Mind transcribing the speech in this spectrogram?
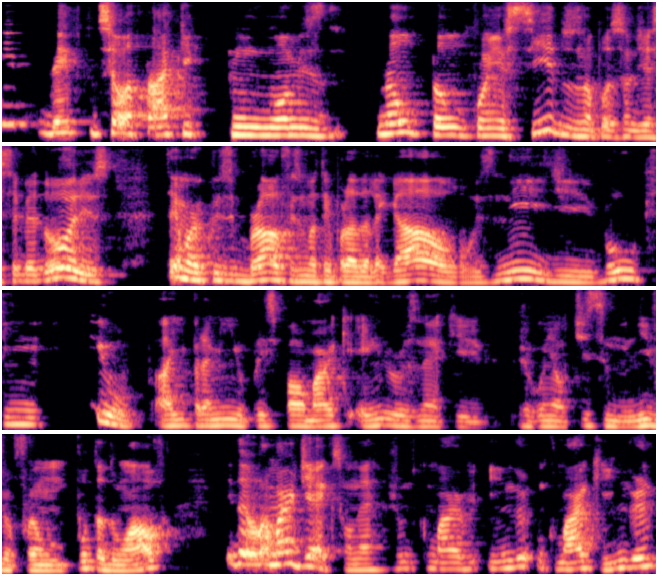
E dentro do seu ataque, com nomes não tão conhecidos na posição de recebedores, tem o Marcus Brown, fez uma temporada legal, o Snead, Booking, e o, aí para mim o principal Mark Andrews, né, que jogou em altíssimo nível, foi um puta de um alvo. E daí o Lamar Jackson, né? Junto com o Marv Ingram, com o Mark Ingram,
